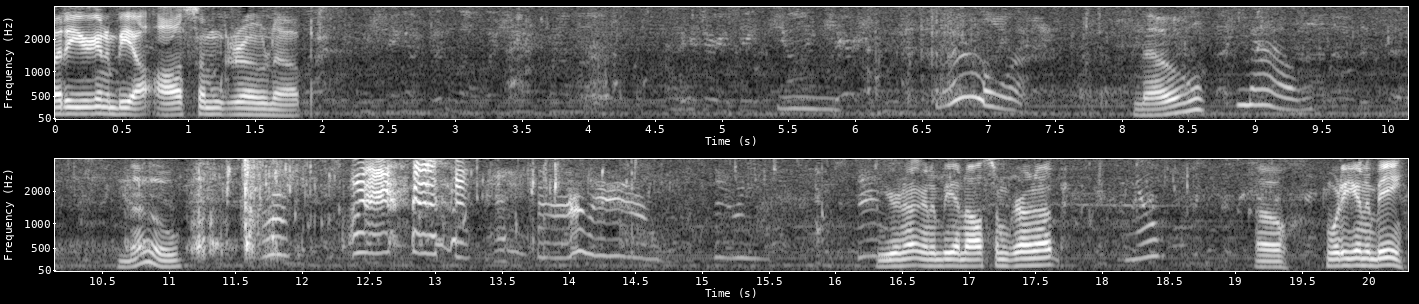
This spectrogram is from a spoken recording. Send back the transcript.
Buddy, you're going to be an awesome grown up. No. Mm. No? No. No. You're not going to be an awesome grown up? no. Oh, what are you going to be?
